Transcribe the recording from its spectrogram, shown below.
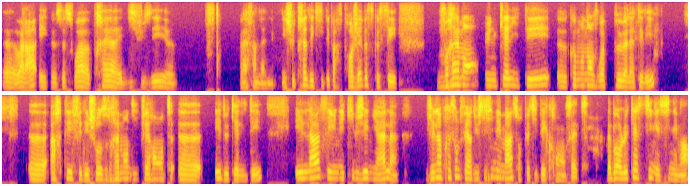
voilà, et que ce soit prêt à être diffusé à la fin de l'année. Et je suis très excitée par ce projet parce que c'est vraiment une qualité comme on en voit peu à la télé. Arte fait des choses vraiment différentes et de qualité. Et là, c'est une équipe géniale j'ai l'impression de faire du cinéma sur petit écran en fait. D'abord le casting est cinéma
